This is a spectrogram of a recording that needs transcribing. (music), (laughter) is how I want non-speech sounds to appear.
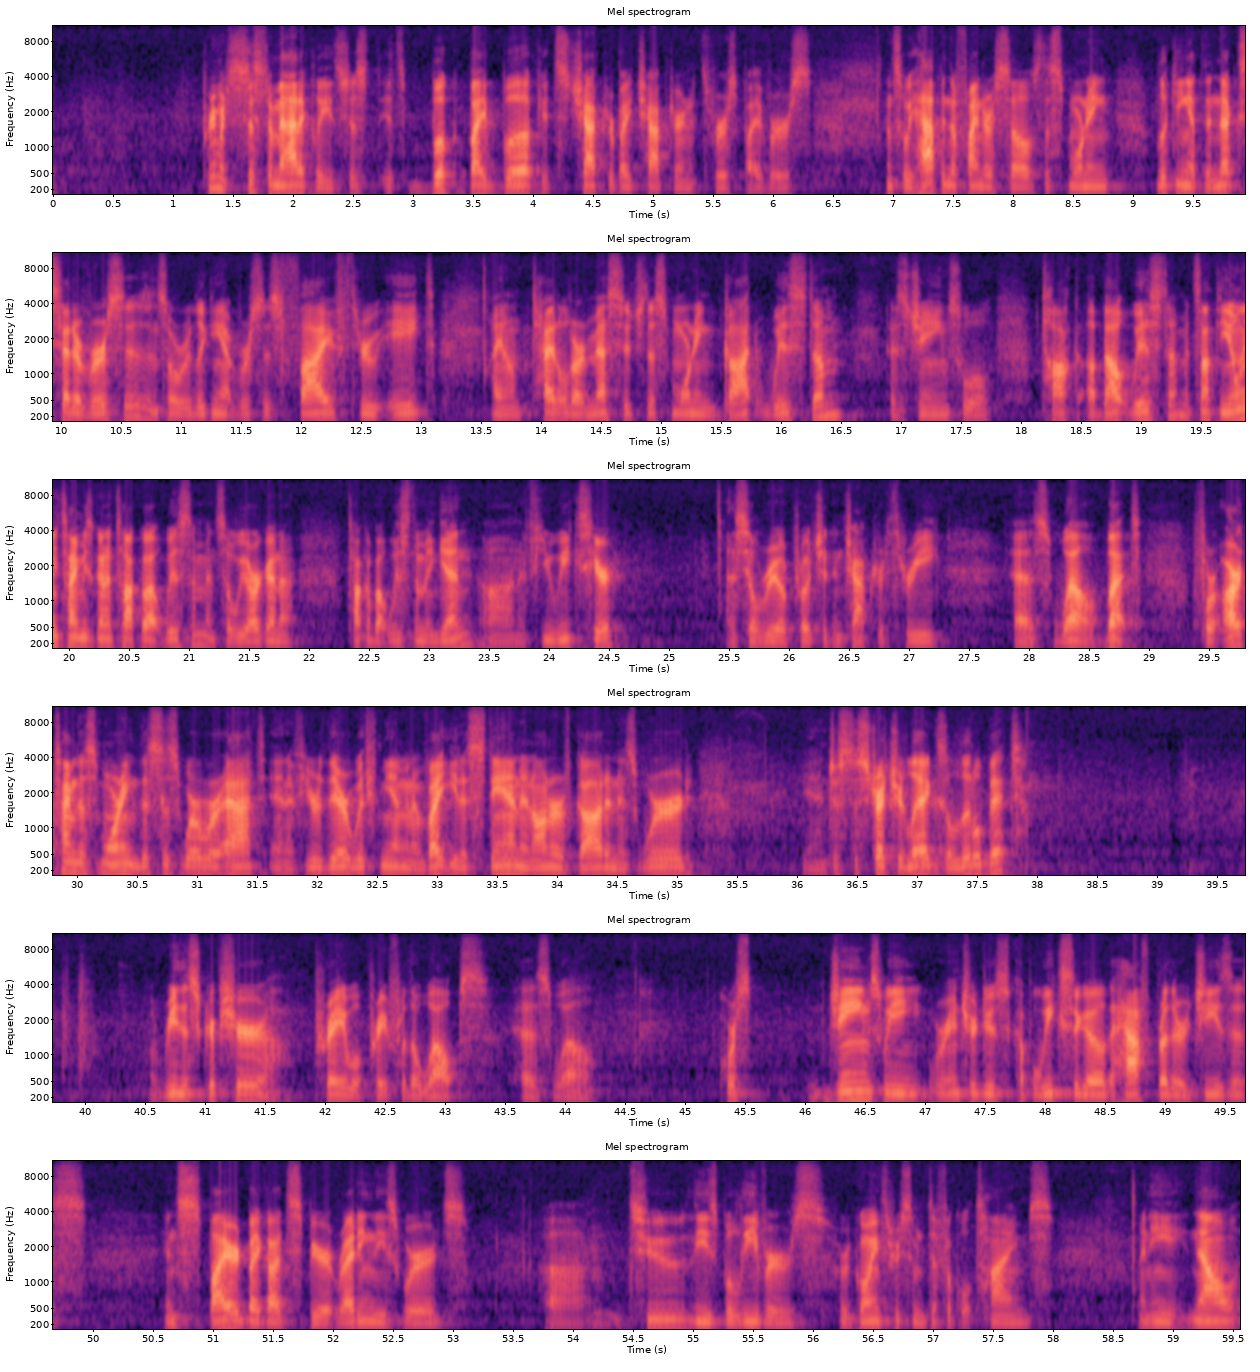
pretty much systematically. It's just it's book by book, it's chapter by chapter, and it's verse by verse. And so we happen to find ourselves this morning looking at the next set of verses, and so we're looking at verses 5 through 8. I entitled our message this morning, Got Wisdom, as James will talk about wisdom. It's not the only time he's going to talk about wisdom, and so we are going to talk about wisdom again uh, in a few weeks here, as he'll reapproach it in chapter 3 as well. But for our time this morning, this is where we're at, and if you're there with me, I'm going to invite you to stand in honor of God and His Word, and just to stretch your legs a little bit. We'll read the scripture, uh, pray. We'll pray for the whelps as well. Of course, James, we were introduced a couple weeks ago, the half brother of Jesus, inspired by God's Spirit, writing these words uh, to these believers who are going through some difficult times. And he now,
